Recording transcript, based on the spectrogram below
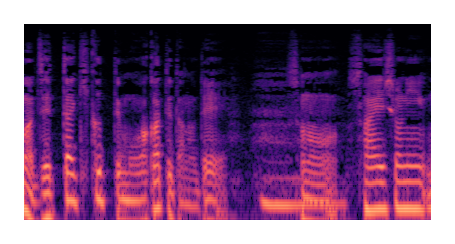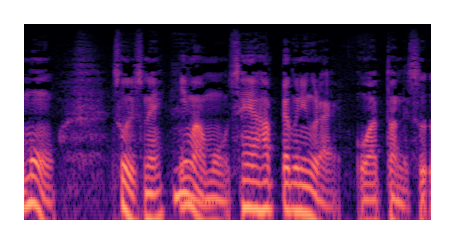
まあ絶対効くってもう分かってたので、その最初にもうそうですね、うん、今はもう1800人ぐらい終わったんです。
